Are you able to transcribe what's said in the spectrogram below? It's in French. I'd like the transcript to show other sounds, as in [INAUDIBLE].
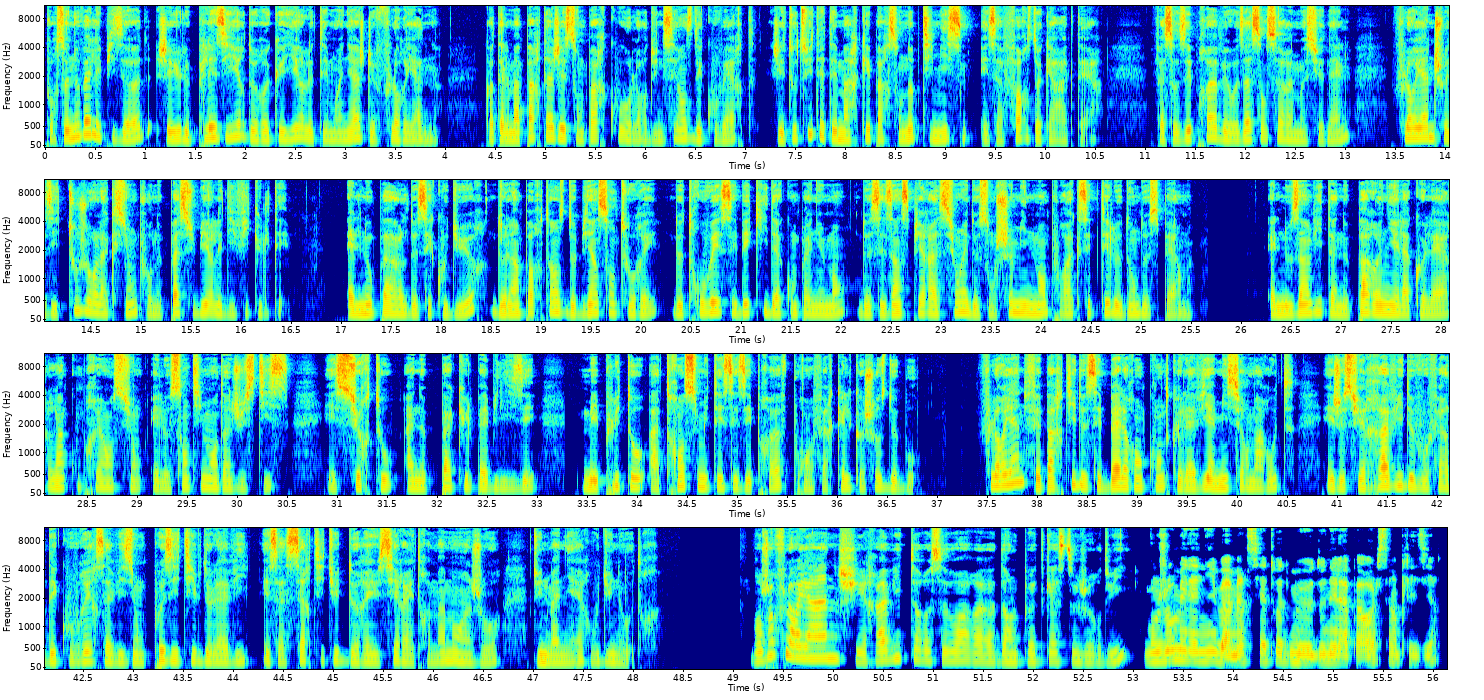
Pour ce nouvel épisode, j'ai eu le plaisir de recueillir le témoignage de Floriane. Quand elle m'a partagé son parcours lors d'une séance découverte, j'ai tout de suite été marquée par son optimisme et sa force de caractère. Face aux épreuves et aux ascenseurs émotionnels, Floriane choisit toujours l'action pour ne pas subir les difficultés. Elle nous parle de ses coups durs, de l'importance de bien s'entourer, de trouver ses béquilles d'accompagnement, de ses inspirations et de son cheminement pour accepter le don de sperme. Elle nous invite à ne pas renier la colère, l'incompréhension et le sentiment d'injustice, et surtout à ne pas culpabiliser, mais plutôt à transmuter ces épreuves pour en faire quelque chose de beau. Floriane fait partie de ces belles rencontres que la vie a mis sur ma route, et je suis ravie de vous faire découvrir sa vision positive de la vie et sa certitude de réussir à être maman un jour, d'une manière ou d'une autre. Bonjour Floriane, je suis ravie de te recevoir euh, dans le podcast aujourd'hui. Bonjour Mélanie, bah merci à toi de me donner la parole, c'est un plaisir.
